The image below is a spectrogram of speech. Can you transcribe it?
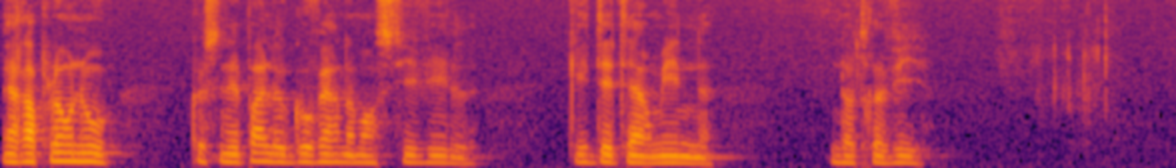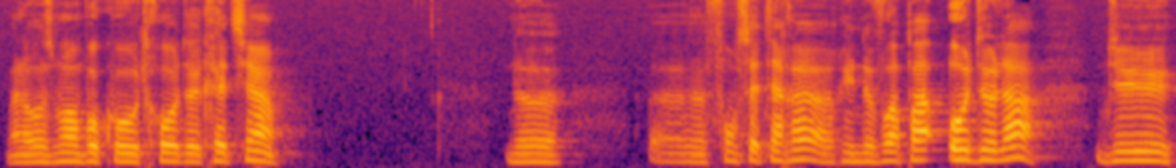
Mais rappelons-nous que ce n'est pas le gouvernement civil qui détermine notre vie. Malheureusement, beaucoup trop de chrétiens euh, font cette erreur. Ils ne voient pas au-delà du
